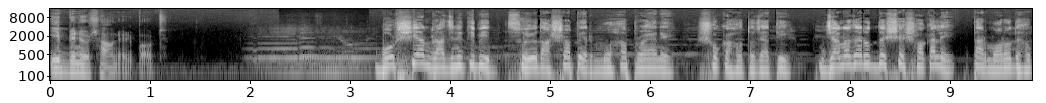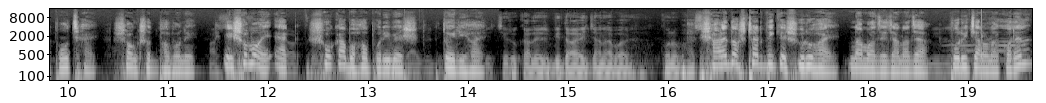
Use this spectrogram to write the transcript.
ইবরিনুর শাওনের রিপোর্ট। বর্ষিয়ান রাজনীতিবিদ সৈয়দ আশরাফের মহাপ্রয়াণে শোকাহত জাতি। জানাজার উদ্দেশ্যে সকালে তার মরদেহ পৌঁছায় সংসদ ভবনে। এ সময় এক শোকাবহ পরিবেশ তৈরি হয়। চিরকালের বিদায় জানাবার সাড়ে দশটার দিকে শুরু হয় নামাজে জানাজা। পরিচালনা করেন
